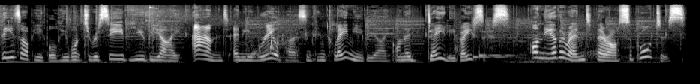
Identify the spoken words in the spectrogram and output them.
These are people who want to receive UBI, and any real person can claim UBI on a daily basis. On the other end, there are supporters.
